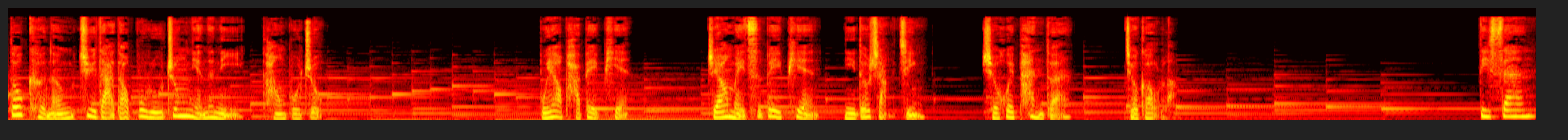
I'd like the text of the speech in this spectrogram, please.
都可能巨大到步入中年的你扛不住。不要怕被骗，只要每次被骗你都长进，学会判断，就够了。第三，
